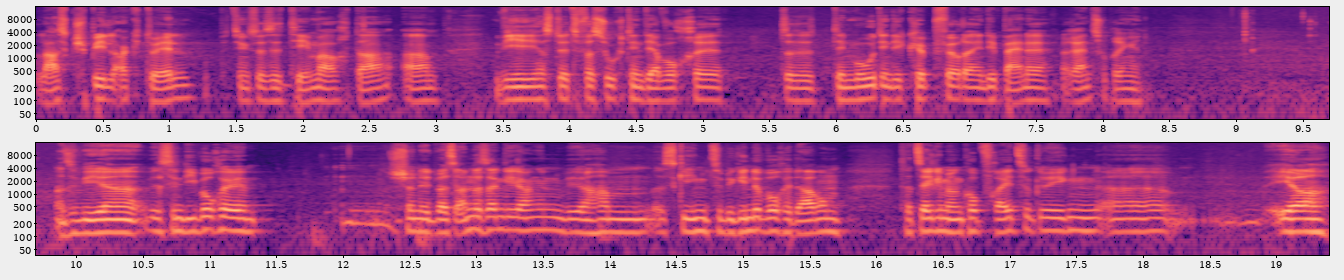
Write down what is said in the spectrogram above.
Lask-Spiel aktuell, beziehungsweise Thema auch da. Ähm, wie hast du jetzt versucht, in der Woche den Mut in die Köpfe oder in die Beine reinzubringen? Also wir, wir sind die Woche schon etwas anders angegangen. Wir haben, es ging zu Beginn der Woche darum, tatsächlich mal den Kopf freizukriegen, äh, eher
